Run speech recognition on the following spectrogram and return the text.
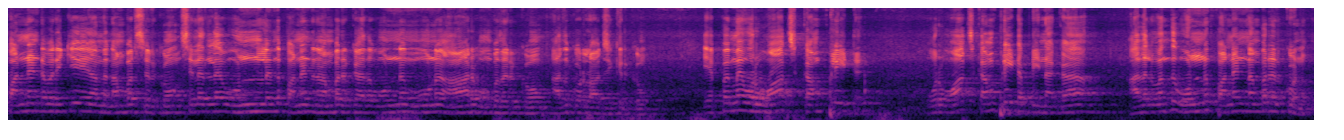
பன்னெண்டு வரைக்கும் அந்த நம்பர்ஸ் இருக்கும். சிலதில் ஒன்றுலேருந்து பன்னெண்டு நம்பர் இருக்காது. ஒன்று மூணு ஆறு ஒன்பது இருக்கும். அதுக்கு ஒரு லாஜிக் இருக்கும். எப்பவுமே ஒரு வாட்ச் கம்ப்ளீட் ஒரு வாட்ச் கம்ப்ளீட் அப்படின்னாக்கா அதில் வந்து ஒன்று பன்னெண்டு நம்பர் இருக்கணும்.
